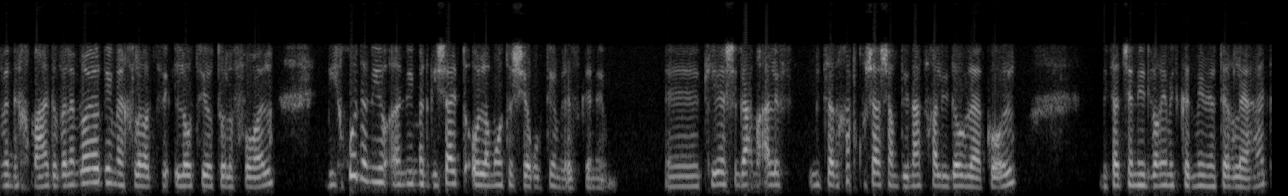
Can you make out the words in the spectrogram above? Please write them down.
ונחמד, אבל הם לא יודעים איך להוציא, להוציא אותו לפועל. בייחוד אני, אני מדגישה את עולמות השירותים לזקנים. אה, כי יש גם, א', מצד אחד תחושה שהמדינה צריכה לדאוג להכל, מצד שני דברים מתקדמים יותר לאט.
